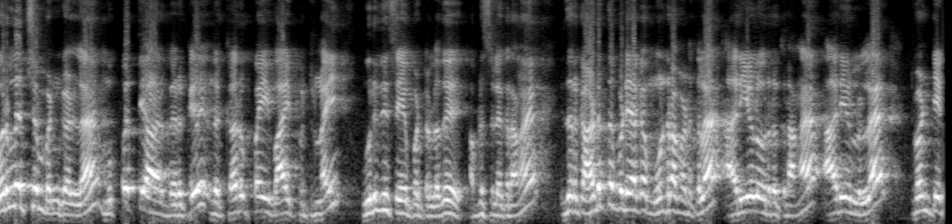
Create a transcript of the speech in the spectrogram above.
ஒரு லட்சம் பெண்கள்ல முப்பத்தி ஆறு பேருக்கு இந்த கருப்பை வாய் புற்றுநோய் உறுதி செய்யப்பட்டுள்ளது அப்படி சொல்லியிருக்காங்க இதற்கு அடுத்தபடியாக மூன்றாம் இடத்துல அரியலூர் இருக்கிறாங்க. அரியலூர்ல twenty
